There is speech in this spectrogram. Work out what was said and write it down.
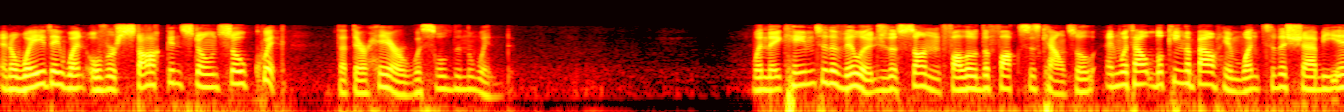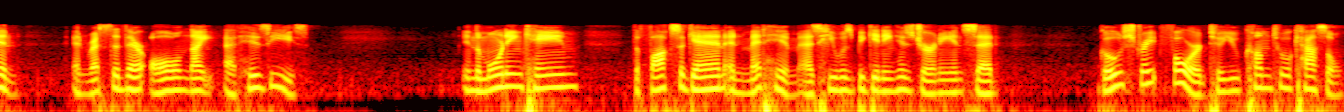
and away they went over stock and stone so quick that their hair whistled in the wind. When they came to the village, the son followed the fox's counsel, and without looking about him went to the shabby inn, and rested there all night at his ease. In the morning came the fox again and met him as he was beginning his journey, and said, Go straight forward till you come to a castle.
